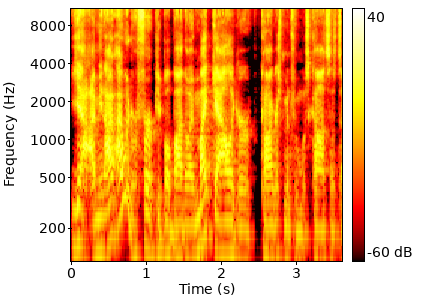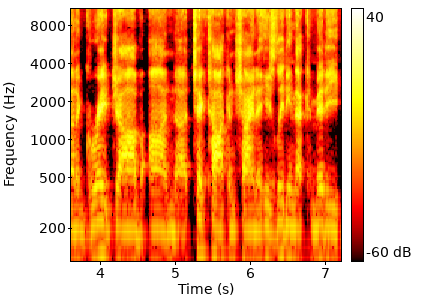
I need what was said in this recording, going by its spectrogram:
yeah, I mean, I, I, would refer people, by the way, Mike Gallagher, congressman from Wisconsin, has done a great job on uh, TikTok in China. He's leading that committee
